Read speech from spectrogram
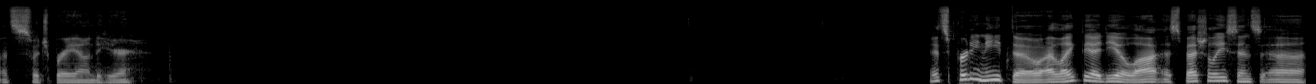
Let's switch Bray onto here. It's pretty neat though. I like the idea a lot, especially since uh,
